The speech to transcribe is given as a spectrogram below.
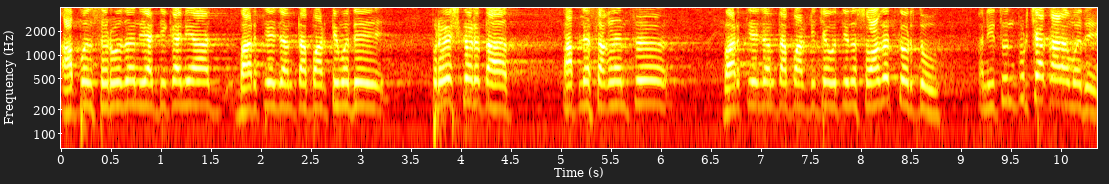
आपण सर्वजण या ठिकाणी आज भारतीय जनता पार्टीमध्ये प्रवेश करत आहात. आपल्या सगळ्यांचं भारतीय जनता पार्टीच्या वतीनं स्वागत करतो. आणि इथून पुढच्या काळामध्ये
